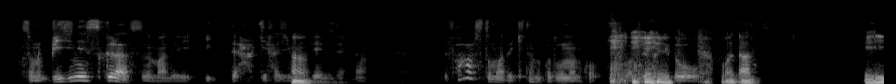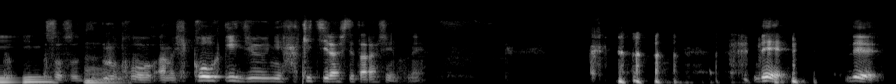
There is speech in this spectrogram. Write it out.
そのビジネスクラスまで行って吐き始めてみたいな。でファーストまで来たのかどうなのかちょっと忘れたけど、まだ、えー、そうそう、うん。こうあの飛行機中に吐き散らしてたらしいのね。で、で、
